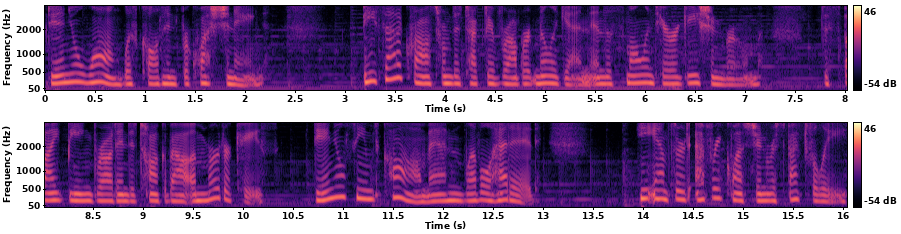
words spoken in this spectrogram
Daniel Wong was called in for questioning. He sat across from Detective Robert Milligan in the small interrogation room. Despite being brought in to talk about a murder case, Daniel seemed calm and level headed. He answered every question respectfully,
